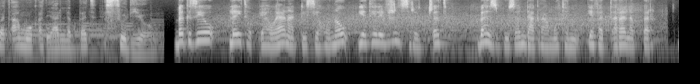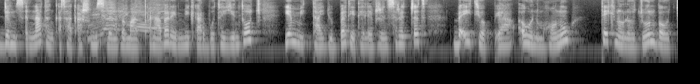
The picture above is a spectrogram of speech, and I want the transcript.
በጣም ሙቀት ያለበት ስቱዲዮ። በጊዜው ለኢትዮጵያውያን አዲስ የሆነው የቴሌቪዥን ስርጭት በሕዝቡ ዘንድ አግራሞትን የፈጠረ ነበር። ድምፅና ተንቀሳቃሽ ምስልን በማቀናበር የሚቀርቡ ትዕይንቶች የሚታዩበት የቴሌቪዥን ስርጭት በኢትዮጵያ እውን መሆኑ ቴክኖሎጂውን በውጭ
